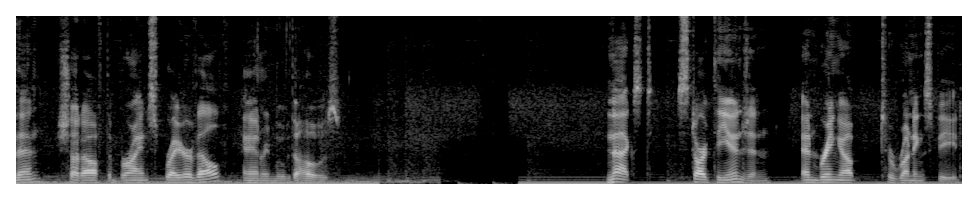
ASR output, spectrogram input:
then shut off the brine sprayer valve and remove the hose. Next, start the engine and bring up to running speed.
